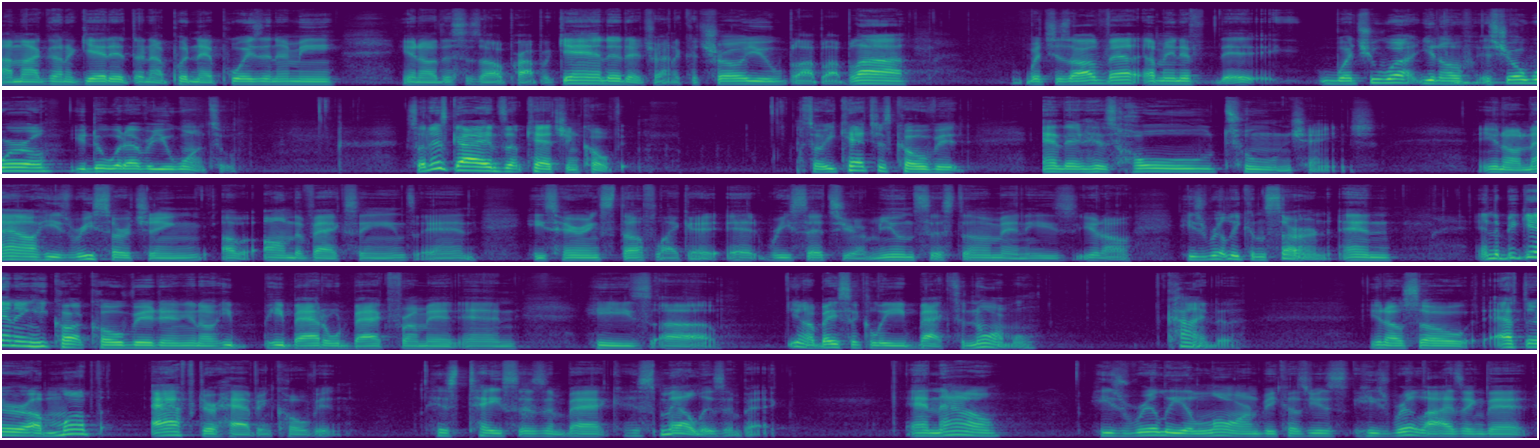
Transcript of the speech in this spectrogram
I'm not gonna get it. They're not putting that poison in me. You know, this is all propaganda. They're trying to control you. Blah blah blah. Which is all val- I mean, if eh, what you want, you know, it's your world. You do whatever you want to. So this guy ends up catching COVID. So he catches COVID, and then his whole tune changed. You know, now he's researching uh, on the vaccines, and he's hearing stuff like it, it resets your immune system, and he's, you know, he's really concerned. And in the beginning, he caught COVID, and you know he he battled back from it, and he's uh, you know basically back to normal, kinda. You know, so after a month after having COVID, his taste isn't back, his smell isn't back, and now he's really alarmed because he's he's realizing that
